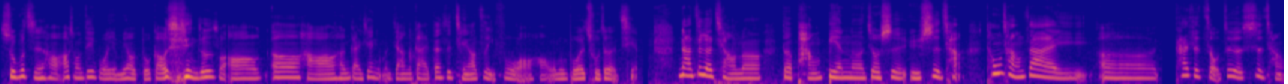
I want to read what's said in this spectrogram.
殊不知哈，奥匈帝国也没有多高兴，就是说哦，呃，好，很感谢你们这样盖，但是钱要自己付哦，哈，我们不会出这个钱。那这个桥呢的旁边呢，就是鱼市场。通常在呃开始走这个市场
